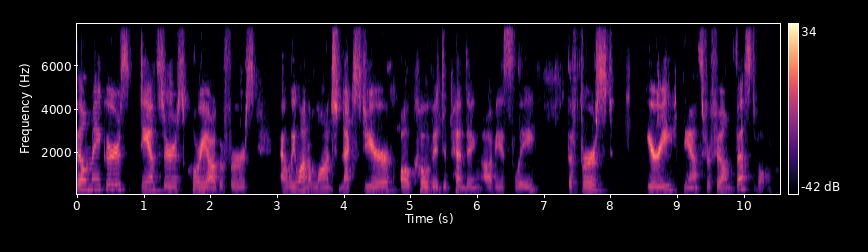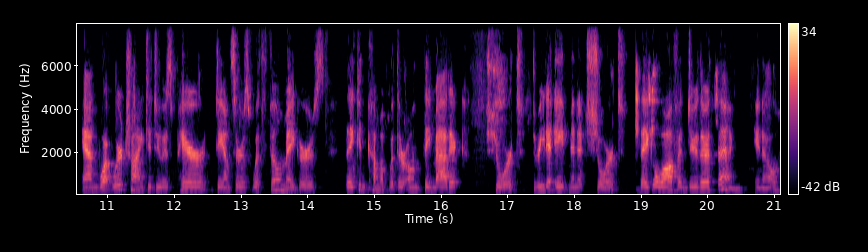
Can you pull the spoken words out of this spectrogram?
filmmakers, dancers, choreographers, and we want to launch next year, all COVID depending, obviously, the first Erie Dance for Film Festival. And what we're trying to do is pair dancers with filmmakers they can come up with their own thematic short, three to eight minutes short. They go off and do their thing. You know,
